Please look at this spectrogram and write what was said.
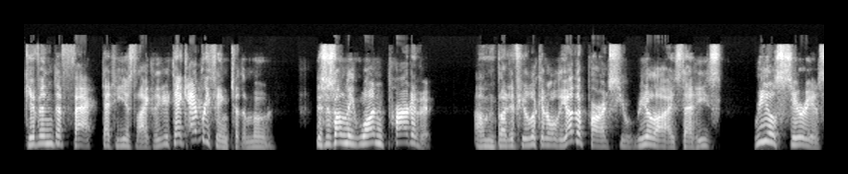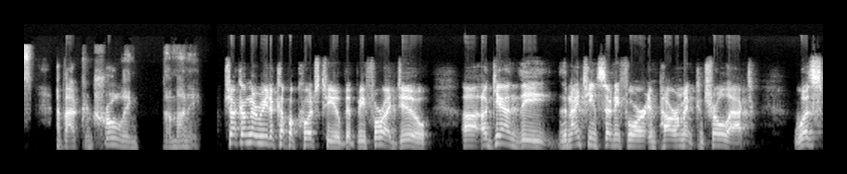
given the fact that he is likely to take everything to the moon. This is only one part of it. Um, but if you look at all the other parts, you realize that he's real serious about controlling the money. Chuck, I'm going to read a couple quotes to you, but before I do, uh, again, the, the 1974 Empowerment Control Act was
